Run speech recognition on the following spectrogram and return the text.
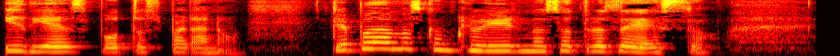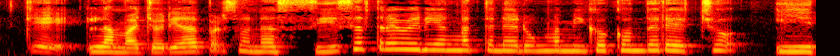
y 10 votos para no. ¿Qué podemos concluir nosotros de esto? Que la mayoría de personas sí se atreverían a tener un amigo con derecho y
